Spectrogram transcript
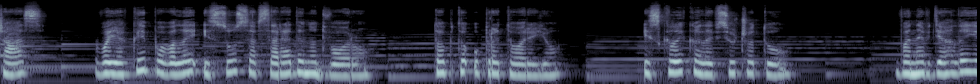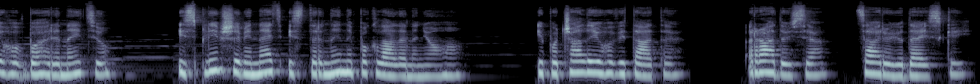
Час вояки повели Ісуса всередину двору, тобто у преторію, і скликали всю чоту. Вони вдягли його в багряницю і, сплівши вінець із тернини, поклали на нього, і почали його вітати Радуйся, царю юдейський.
